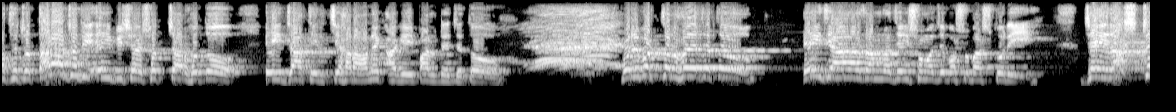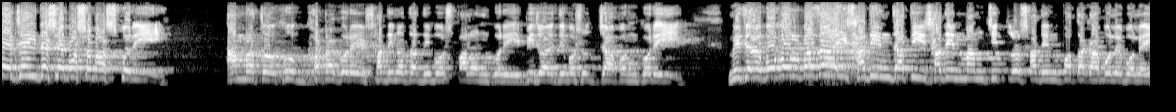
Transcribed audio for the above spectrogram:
অথচ তারা যদি এই বিষয়ে সোচ্চার হতো, এই জাতির চেহারা অনেক আগেই পাল্টে যেত, পরিবর্তন হয়ে যেত। এই যে আজ আমরা যেই সমাজে বসবাস করি, যেই রাষ্ট্রে যেই দেশে বসবাস করি, আমরা তো খুব ঘটা করে স্বাধীনতা দিবস পালন করি, বিজয় দিবস উদযাপন করি। নিজেরা বগল বাজাই স্বাধীন জাতি, স্বাধীন মানচিত্র, স্বাধীন পতাকা বলে বলে,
